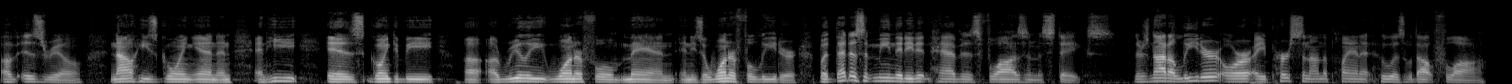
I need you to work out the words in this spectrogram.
of Israel, now he's going in and, and he is going to be a, a, really wonderful man and he's a wonderful leader. But that doesn't mean that he didn't have his flaws and mistakes. There's not a leader or a person on the planet who is without flaw.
